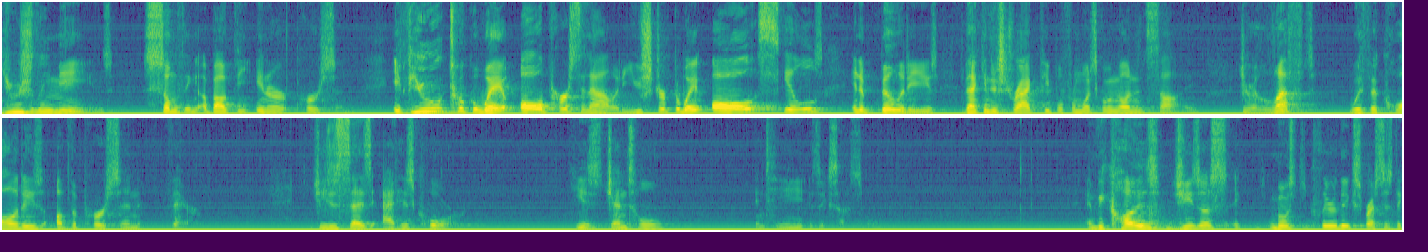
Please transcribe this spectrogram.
usually means something about the inner person. If you took away all personality, you stripped away all skills and abilities that can distract people from what's going on inside, you're left with the qualities of the person there. Jesus says at his core, he is gentle and he is accessible. And because Jesus most clearly expresses the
